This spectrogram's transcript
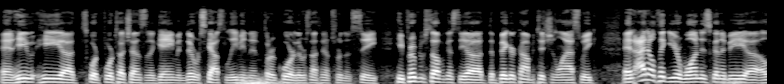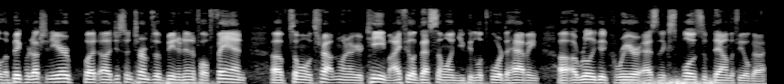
and he he uh, scored four touchdowns in the game, and there were scouts leaving in the third quarter. There was nothing else for them to see. He proved himself against the uh, the bigger competition last week, and I don't think year one is going to be a, a, big production year, but uh, just in terms of being an NFL fan of someone with Trout on your team, I feel like that's someone you can look forward to having uh, a really good career as an explosive down the field guy.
